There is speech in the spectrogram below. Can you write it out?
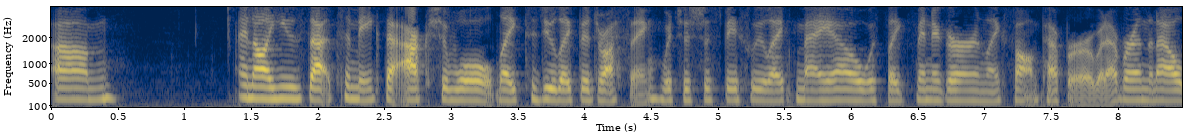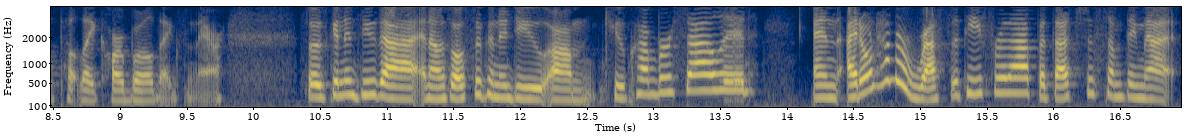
Um, and I'll use that to make the actual like to do like the dressing, which is just basically like mayo with like vinegar and like salt and pepper or whatever, and then I'll put like hard boiled eggs in there. So I was gonna do that, and I was also gonna do um, cucumber salad. And I don't have a recipe for that, but that's just something that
